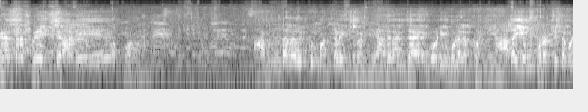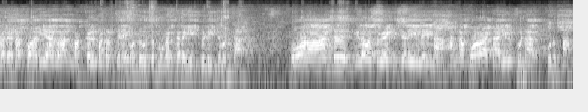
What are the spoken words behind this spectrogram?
பேசுற பேச்சு அடே அப்பா. அந்த அளவுக்கு மக்களை சுரண்டி அதில் அஞ்சாயிரம் கோடி ஊழலை பண்ணி அதையும் புரட்சி தமிழர் எடப்பாடியார் தான் மக்கள் மன்றத்திலே கொண்டு வந்து முகத்திரையை கிழித்து விட்டார். போன ஆண்டு இலவச வேட்டி சிலை இல்லைன்னா அண்ணன் போராட்ட அறிவிப்புனார் கொடுத்தான்.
